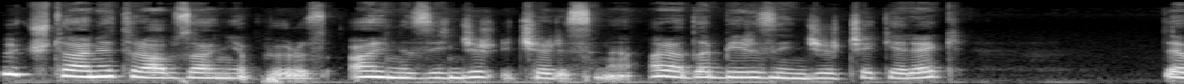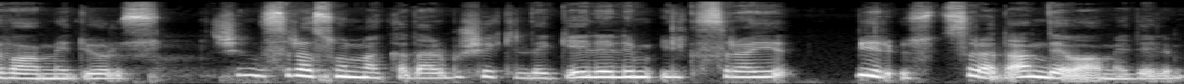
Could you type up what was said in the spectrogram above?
3 tane trabzan yapıyoruz. Aynı zincir içerisine. Arada bir zincir çekerek devam ediyoruz. Şimdi sıra sonuna kadar bu şekilde gelelim. İlk sırayı bir üst sıradan devam edelim.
